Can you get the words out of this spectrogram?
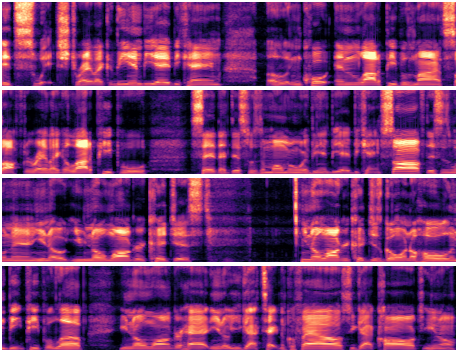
it switched, right? Like the NBA became, uh, in quote, in a lot of people's minds, softer, right? Like a lot of people said that this was the moment where the NBA became soft. This is when you know you no longer could just you no longer could just go in a hole and beat people up. You no longer had, you know, you got technical fouls, you got called, you know,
